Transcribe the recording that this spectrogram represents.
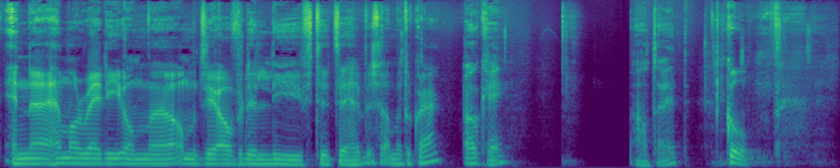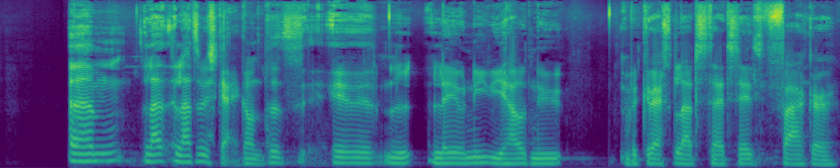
en uh, helemaal ready om, om het weer over de liefde te hebben. Zo met elkaar. Oké. Okay. Altijd. Cool. Um, laat, laten we eens kijken. Want dat, Leonie die houdt nu... We krijgen de laatste tijd steeds vaker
